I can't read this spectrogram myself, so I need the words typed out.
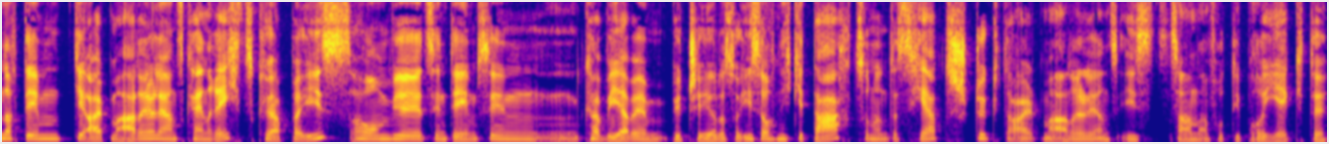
nachdem die Alpen Adria Allianz kein Rechtskörper ist, haben wir jetzt in dem Sinn kein Werbebudget oder so. Ist auch nicht gedacht, sondern das Herzstück der Alpen Adria Allianz ist, sind einfach die Projekte.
